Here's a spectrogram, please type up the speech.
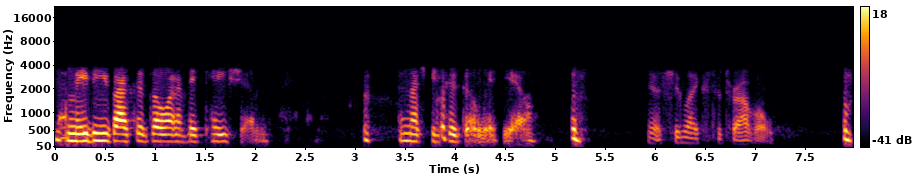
that maybe you guys could go on a vacation and that she could go with you. Yeah, she likes to travel. so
